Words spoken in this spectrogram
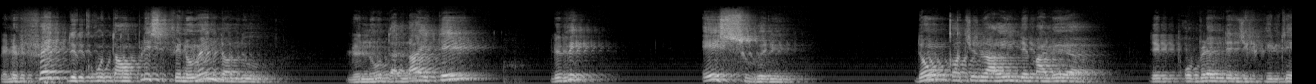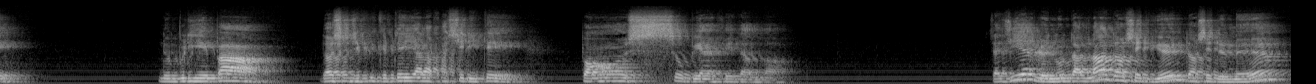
Mais le fait de contempler ce phénomène dans nous, le nom d'Allah a été levé et souvenu. Donc, quand il nous arrive des malheurs, des problèmes, des difficultés, n'oubliez pas, dans ces difficultés, il y a la facilité, pense au bienfait d'Allah. C'est-à-dire le nom d'Allah dans ces lieux, dans ces demeures,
